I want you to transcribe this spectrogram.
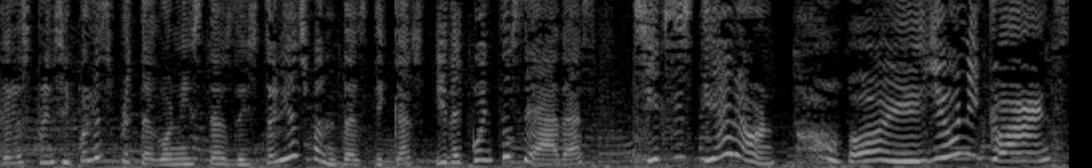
que los principales protagonistas de historias fantásticas y de cuentos de hadas sí existieron. ¡Ay, unicorns!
